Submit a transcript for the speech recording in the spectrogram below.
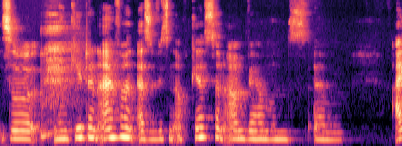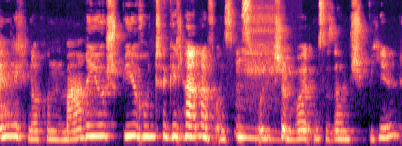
so, man geht dann einfach, also wir sind auch gestern Abend, wir haben uns ähm, eigentlich noch ein Mario-Spiel runtergeladen auf unsere Switch und wollten zusammen spielen.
